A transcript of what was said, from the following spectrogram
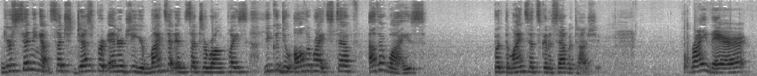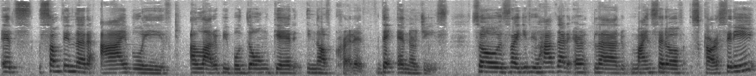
You're sending out such desperate energy. Your mindset in such a wrong place. You can do all the right stuff otherwise, but the mindset's going to sabotage you. right there, it's something that I believe a lot of people don't get enough credit the energies. So it's like if you have that, er- that mindset of scarcity,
